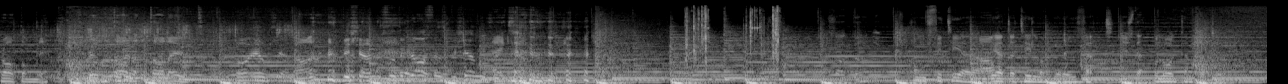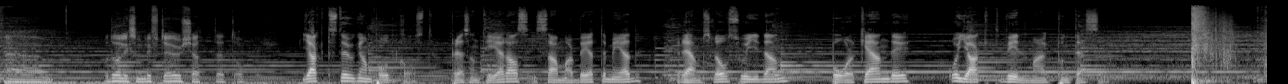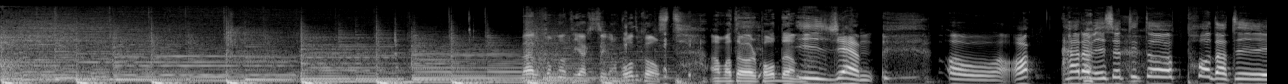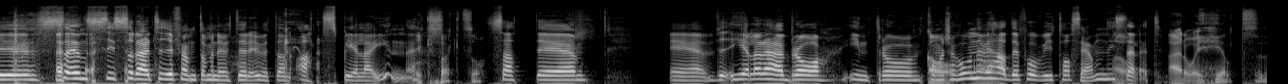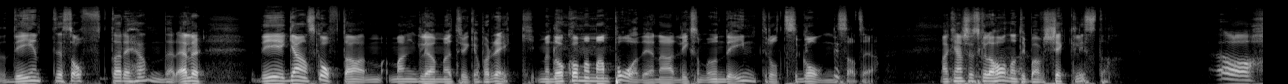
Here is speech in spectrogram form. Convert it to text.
prata om det. Tala, tala ut. Ja, äntligen. Ja, Bekänn, fotografens bekännelse. exakt. konfitera, Ja. reta till om det är i fett Just det. på låg temperatur. Ehm, och då liksom lyfter jag ur köttet och Jaktstugan Podcast presenteras i samarbete med Remslow Sweden, Candy och jaktvildmark.se. Välkomna till Jaktstugan Podcast, Amatörpodden. Igen! Ja. Här har vi suttit och poddat i sen sist sådär 10-15 minuter utan att spela in. Exakt så. Så att eh, eh, vi, hela det här bra intro-konversationen Ja, vi ja. hade får vi ta sen istället. Nej, det var helt... Det är inte så ofta det händer. Eller, det är ganska ofta man glömmer att trycka på räck. Men då kommer man på det när, liksom under introts gång, så att säga. Man kanske skulle ha någon typ av checklista. Åh,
